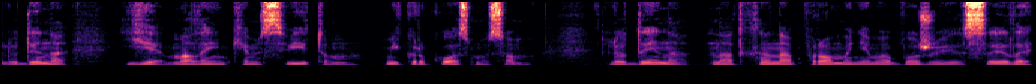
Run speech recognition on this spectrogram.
Людина є маленьким світом, мікрокосмосом, людина натхнена променями Божої сили,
